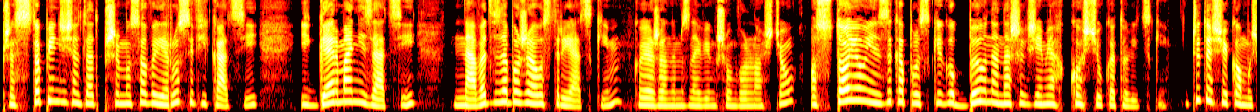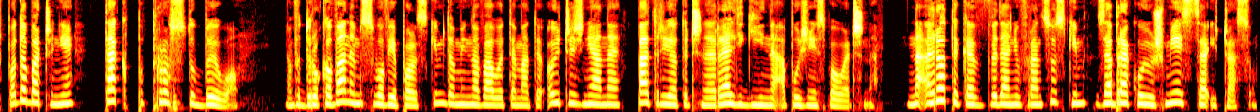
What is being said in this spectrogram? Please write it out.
przez 150 lat przymusowej rusyfikacji i germanizacji nawet w zaborze austriackim, kojarzonym z największą wolnością, ostoją języka polskiego był na naszych ziemiach Kościół katolicki. Czy to się komuś podoba, czy nie, tak po prostu było. W drukowanym słowie polskim dominowały tematy ojczyźniane, patriotyczne, religijne, a później społeczne. Na erotykę w wydaniu francuskim zabrakło już miejsca i czasu.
